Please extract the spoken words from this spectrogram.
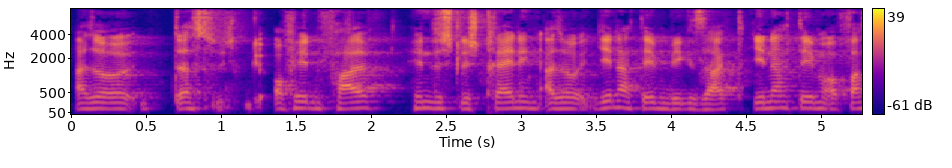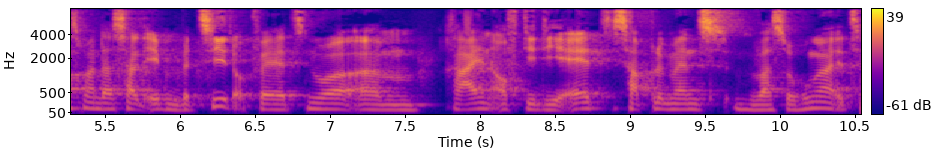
Also das auf jeden Fall hinsichtlich Training. Also je nachdem, wie gesagt, je nachdem, auf was man das halt eben bezieht, ob wir jetzt nur ähm, rein auf die Diät, Supplements, was so Hunger etc.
